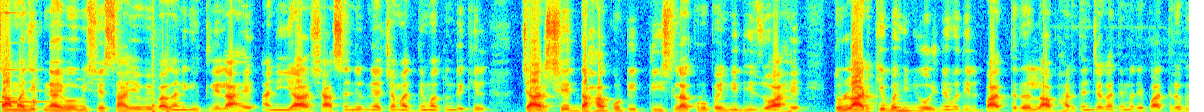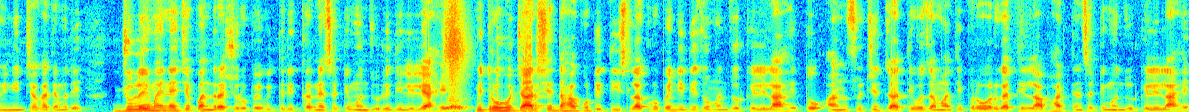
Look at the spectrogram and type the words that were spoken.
सामाजिक न्याय व विशेष सहाय्य विभागाने घेतलेला आहे आणि या शासन निर्णयाच्या माध्यमातून देखील चारशे दहा कोटी तीस लाख रुपये निधी जो आहे तो लाडकी बहीण योजनेमधील पात्र लाभार्थ्यांच्या खात्यामध्ये पात्र बहिणींच्या खात्यामध्ये जुलै महिन्याचे पंधराशे रुपये वितरित करण्यासाठी मंजुरी दिलेली आहे. मित्र हो चारशे दहा कोटी तीस लाख रुपये निधी जो मंजूर केलेला आहे तो अनुसूचित जाती व जमाती प्रवर्गातील लाभार्थ्यांसाठी मंजूर केलेला आहे.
